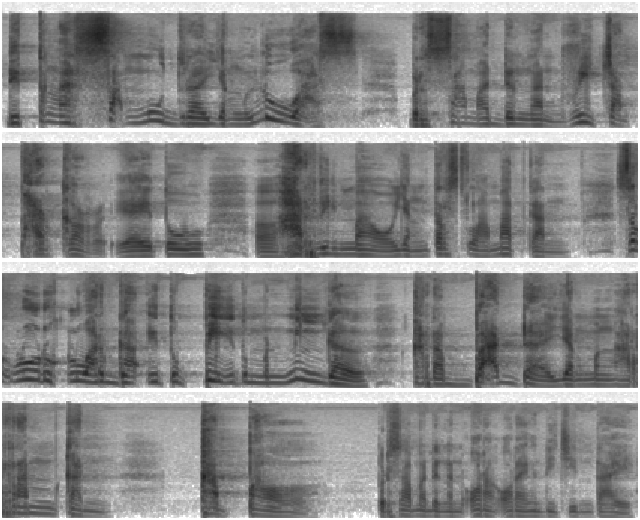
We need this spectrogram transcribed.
di tengah samudra yang luas bersama dengan Richard Parker yaitu uh, harimau yang terselamatkan. Seluruh keluarga itu Pi itu meninggal karena badai yang mengaramkan kapal bersama dengan orang-orang yang dicintai.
